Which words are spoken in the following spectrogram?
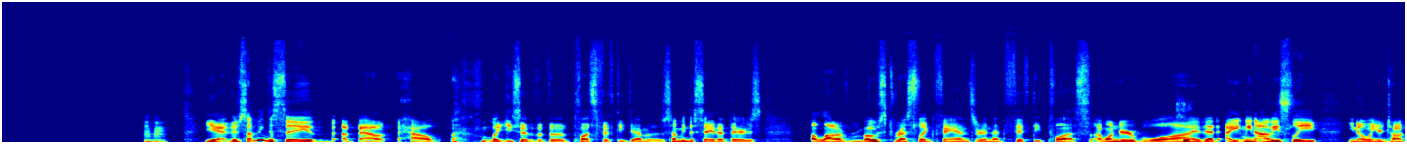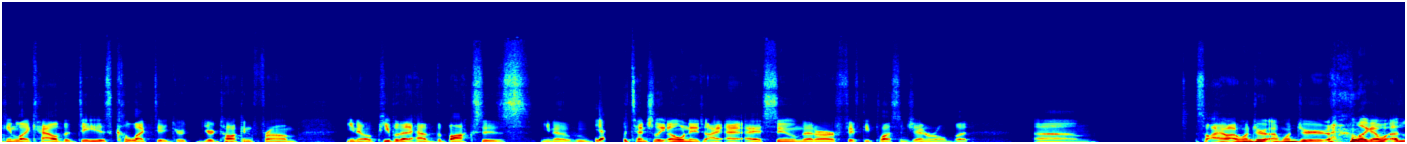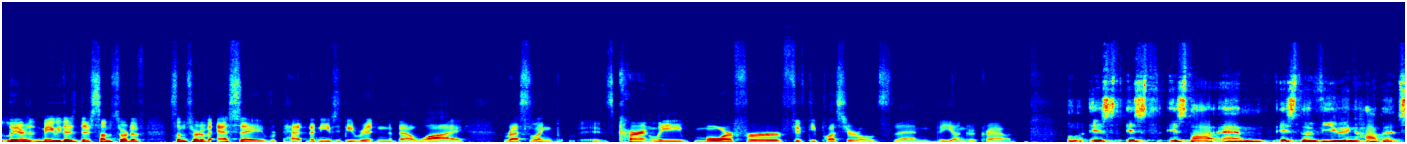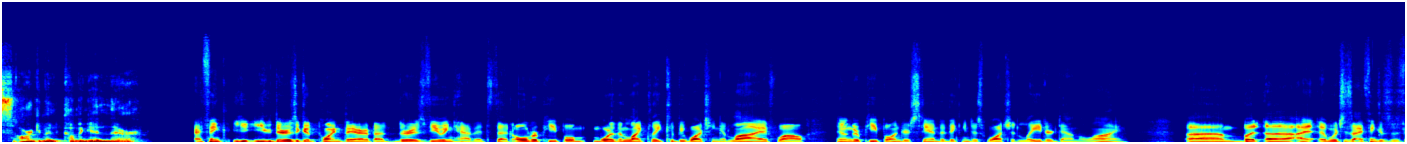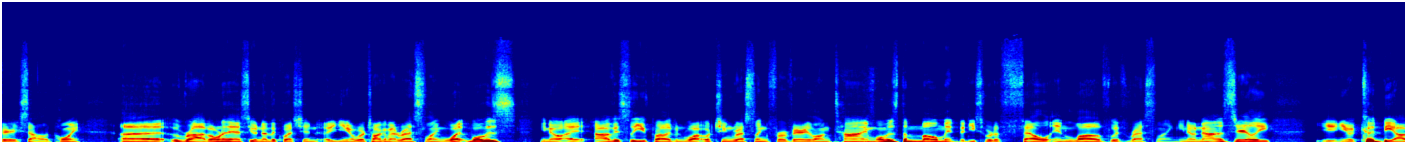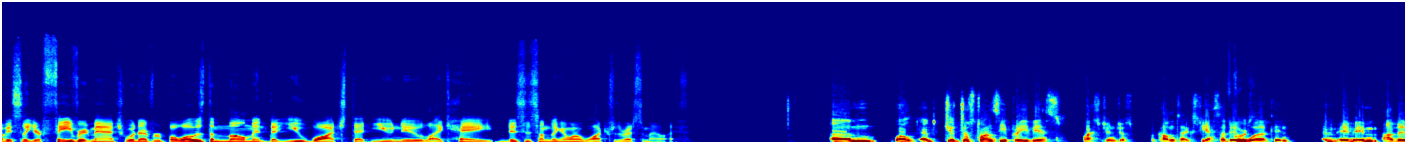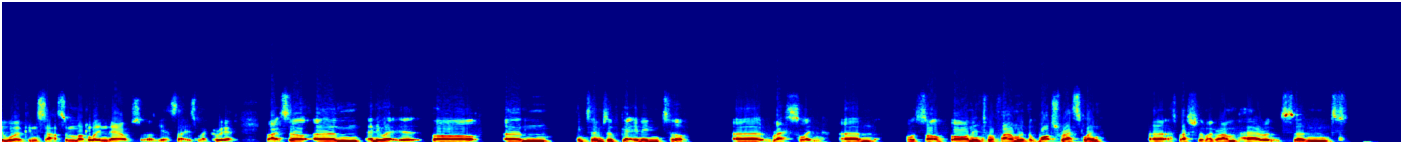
Mm-hmm. Yeah, there's something to say about how, like you said, with the plus 50 demos, something to say that there's a lot of most wrestling fans are in that 50 plus. I wonder why that. I mean, obviously, you know, when you're talking like how the data is collected, you're you're talking from you know people that have the boxes you know who yeah. potentially own it I, I assume that are 50 plus in general but um so I, I wonder i wonder like I, maybe there's there's some sort of some sort of essay that needs to be written about why wrestling is currently more for 50 plus year olds than the younger crowd is is is that um is the viewing habits argument coming in there I think you, you, there is a good point there about there is viewing habits that older people more than likely could be watching it live, while younger people understand that they can just watch it later down the line. Um, but uh, I, which is I think is a very solid point. Uh, Rob, I wanted to ask you another question. Uh, you know, we're talking about wrestling. What what was you know? I obviously you've probably been watching wrestling for a very long time. What was the moment that you sort of fell in love with wrestling? You know, not necessarily you know, it could be obviously your favorite match, whatever. But what was the moment that you watched that you knew, like, hey, this is something I want to watch for the rest of my life? Um, well, uh, just to answer your previous question, just for context, yes, I do work in, in, in, I do work in stats and modelling now, so yes, that is my career. Right. So um, anyway, uh, for um, in terms of getting into uh, wrestling, um, I was sort of born into a family that watched wrestling, uh, especially my grandparents, and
